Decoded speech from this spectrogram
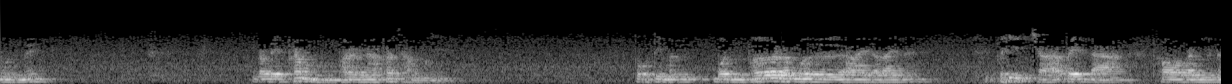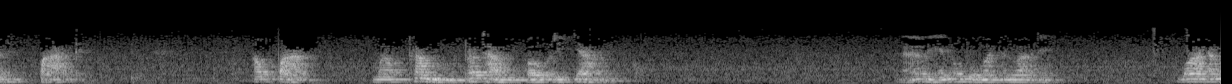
บุญไหม เราได้พร่ำพรณนาพระธรรมเนี่ยปกติมันบนเพ้อละเมออะไรอะไรนะไปอิจฉาไปด่าทอกันอยู่นะปาก เอาปากมาพร่ำพระธรรมของพระพุทธเจ้านะเห็นหลวงปู่มันท่านว่าเลยว่าดัง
